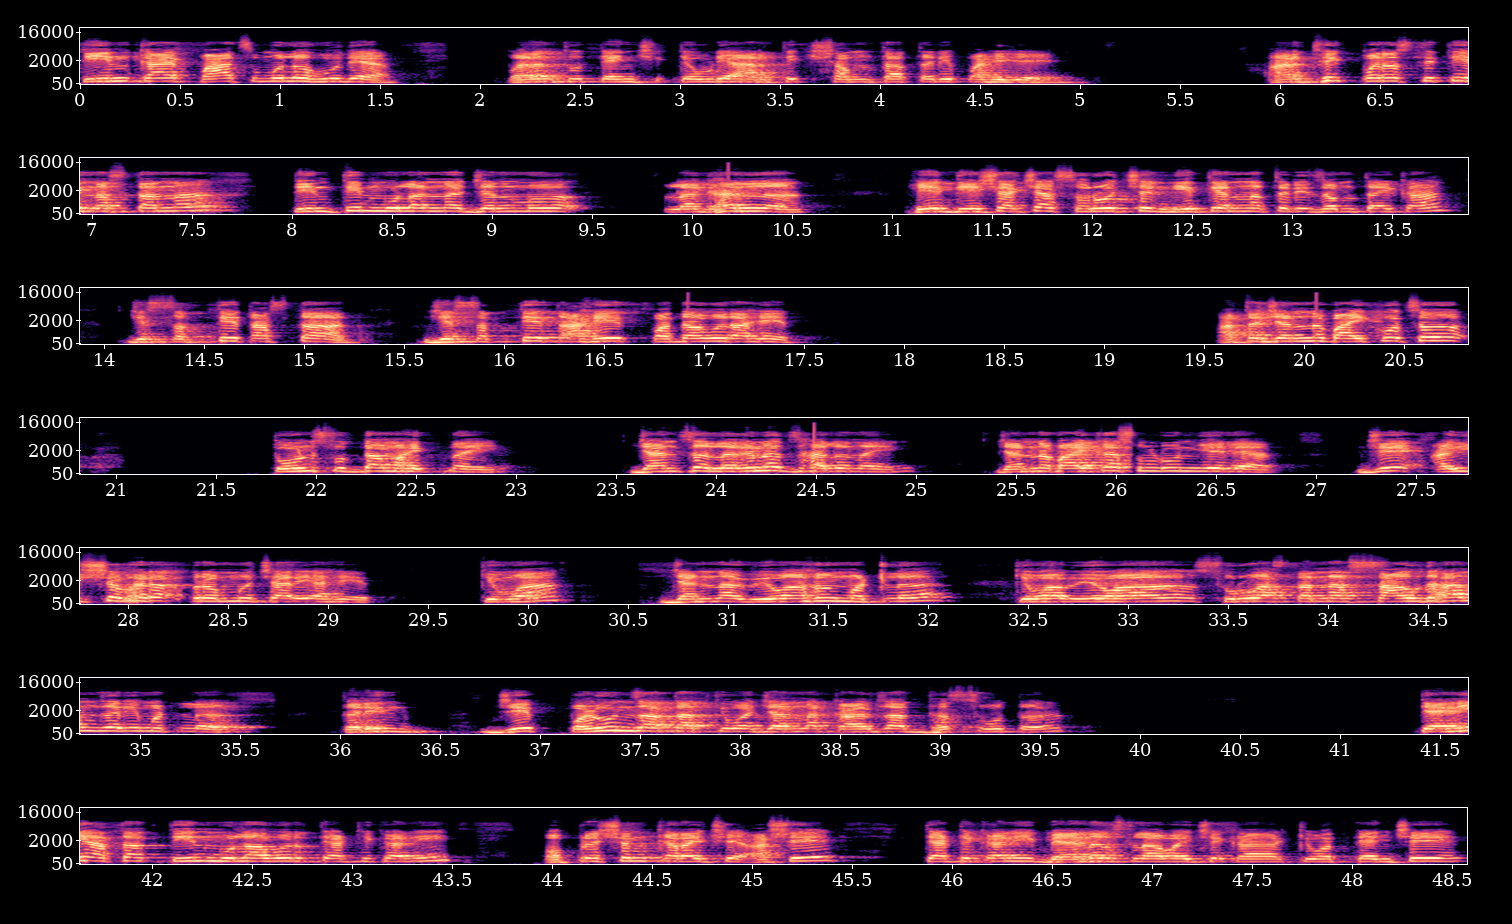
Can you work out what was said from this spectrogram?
तीन काय पाच मुलं होऊ द्या. परंतु त्यांची तेवढी आर्थिक क्षमता तरी पाहिजे. आर्थिक परिस्थिती नसताना तीन तीन मुलांना जन्म घालणं हे देशाच्या सर्वोच्च नेत्यांना तरी जमतंय का? जे सत्तेत असतात जे सत्तेत आहेत पदावर आहेत. आता ज्यांना बायकोचं तोंड सुद्धा माहीत नाही ज्यांचं लग्नच झालं नाही ज्यांना बायका सोडून गेल्या जे आयुष्यभर ब्रह्मचारी आहेत किंवा ज्यांना विवाह म्हटलं किंवा विवाह सुरू असताना सावधान जरी म्हटलं तरी जे पळून जातात किंवा ज्यांना काळजात धस होत त्यांनी आता तीन मुलावर त्या ठिकाणी ऑपरेशन करायचे असे त्या ठिकाणी बॅनर्स लावायचे का किंवा त्यांचे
